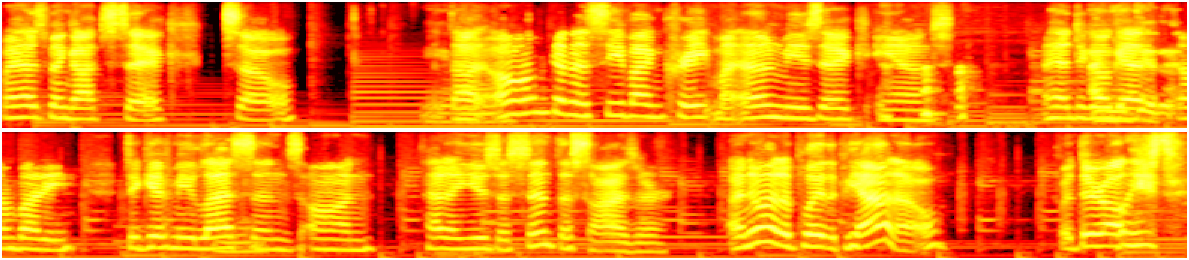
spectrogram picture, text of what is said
My husband got sick, so yeah. thought, oh, I'm gonna see if I can create my own music, and I had to go get somebody to give me lessons on how to use a synthesizer. I know how to play the piano, but there are all these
